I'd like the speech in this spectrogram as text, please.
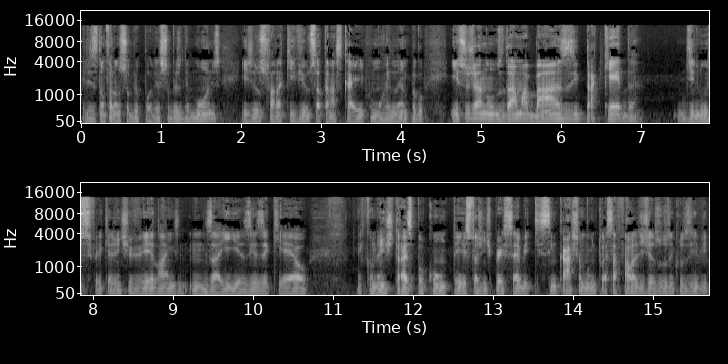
Eles estão falando sobre o poder sobre os demônios. E Jesus fala que viu Satanás cair como um relâmpago. Isso já nos dá uma base para a queda de Lúcifer que a gente vê lá em, em Isaías e Ezequiel. E quando a gente traz para o contexto, a gente percebe que se encaixa muito essa fala de Jesus, inclusive,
